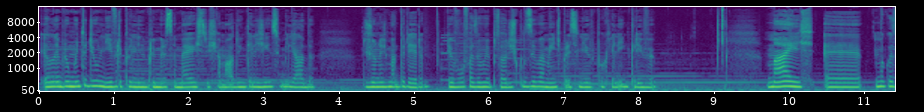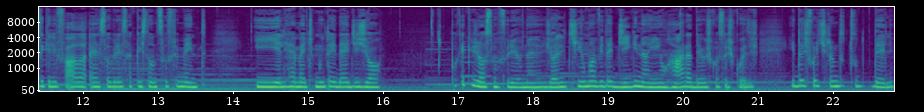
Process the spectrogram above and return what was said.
eu lembro muito de um livro que eu li no primeiro semestre chamado Inteligência Humilhada, do Jonas Madureira. Eu vou fazer um episódio exclusivamente para esse livro porque ele é incrível. Mas é, uma coisa que ele fala é sobre essa questão do sofrimento. E ele remete muito à ideia de Jó. Por que, que Jó sofreu, né? Jó ele tinha uma vida digna em honrar a Deus com essas coisas. E Deus foi tirando tudo dele.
